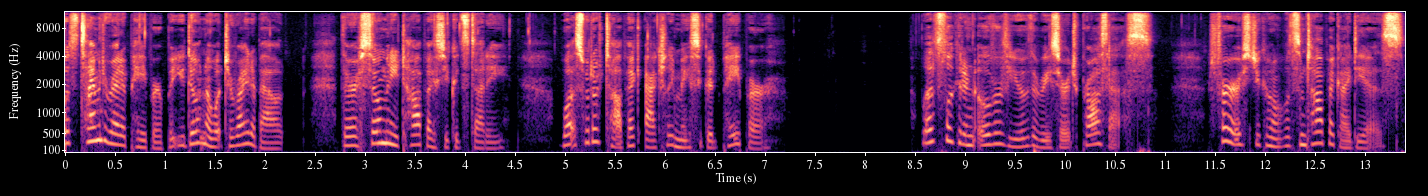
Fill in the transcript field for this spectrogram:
it's time to write a paper, but you don't know what to write about. There are so many topics you could study. What sort of topic actually makes a good paper? Let's look at an overview of the research process. First, you come up with some topic ideas.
